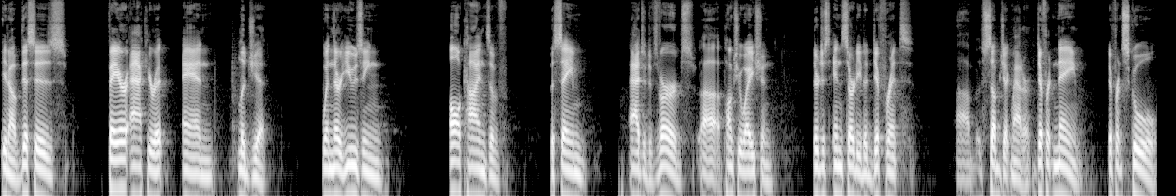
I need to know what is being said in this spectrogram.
you know, this is fair, accurate, and legit when they're using all kinds of the same adjectives, verbs, uh, punctuation. They're just inserting a different uh, subject matter, different name, different school,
